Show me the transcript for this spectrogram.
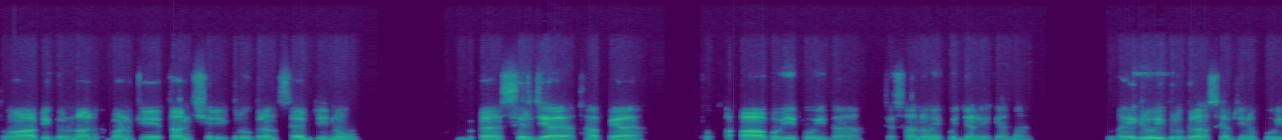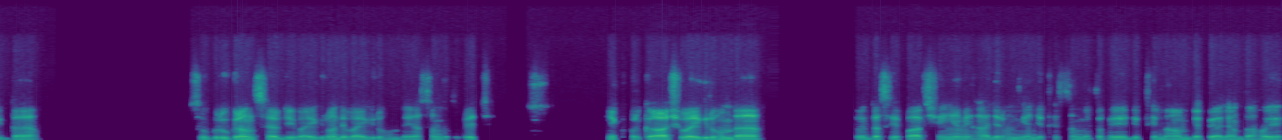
ਤੂੰ ਆਪ ਹੀ ਗੁਰੂ ਨਾਨਕ ਬਣ ਕੇ ਧੰਨ ਸ਼੍ਰੀ ਗੁਰੂ ਗ੍ਰੰਥ ਸਾਹਿਬ ਜੀ ਨੂੰ ਸਿਰਜਿਆ ਆ ਥਾਪਿਆ ਆ, ਤੂੰ ਆਪ ਵੀ ਪੂਜਦਾ ਤੇ ਸਾਨੂੰ ਵੀ ਪੂਜਣ ਲਈ ਕਹਿੰਦਾ ਵਾਹਿਗੁਰੂ ਵੀ ਗੁਰੂ ਗ੍ਰੰਥ ਸਾਹਿਬ ਜੀ ਨੂੰ ਪੂਜਦਾ ਆ। ਸੋ ਗੁਰੂ ਗ੍ਰੰਥ ਸਾਹਿਬ ਜੀ ਵਾਹਿਗੁਰੂ ਦੇ ਵਾਹਿਗੁਰੂ ਹੁੰਦੇ ਆ ਸੰਗਤ ਵਿੱਚ। ਇੱਕ ਪ੍ਰਕਾਸ਼ ਵਾਹਿਗੁਰੂ ਹੁੰਦਾ ਤੇ ਦਸੇ ਪਾਤਸ਼ਾਹੀਆਂ ਵੀ ਹਾਜ਼ਰ ਹੁੰਦੀਆਂ ਜਿੱਥੇ ਸੰਗਤ ਹੋਏ, ਜਿੱਥੇ ਨਾਮ ਜਪਿਆ ਜਾਂਦਾ ਹੋਏ।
